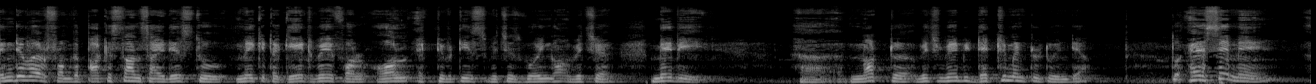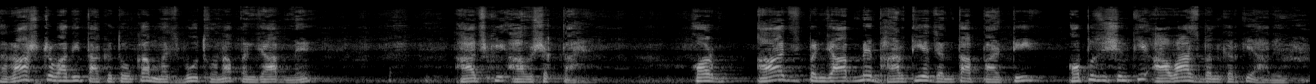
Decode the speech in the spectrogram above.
endeavor from the Pakistan side is to make it a gateway for all activities which is going on, which uh, may be uh, not, uh, which may be detrimental to India. तो ऐसे में राष्ट्रवादी ताकतों का मज़बूत होना पंजाब में आज की आवश्यकता है और आज पंजाब में भारतीय जनता पार्टी ऑपोजिशन की आवाज़ बन करके आ रही है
